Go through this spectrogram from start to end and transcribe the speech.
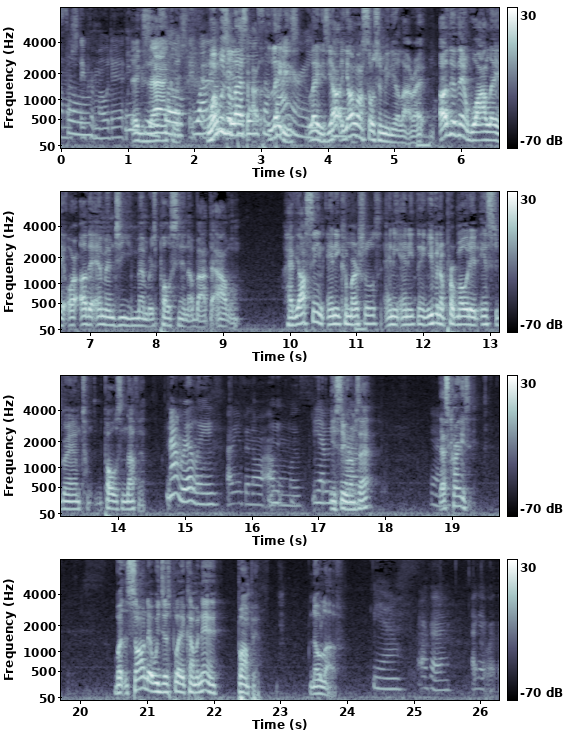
How much they promote it. Thank you. Exactly. So when was the last uh, ladies firing? ladies y'all y'all on social media a lot right other than wale or other mmg members posting about the album have y'all seen any commercials any anything even a promoted instagram t- post nothing Not really. I didn't even know our album was. Yeah, me you see what i'm saying Yeah. that's crazy but the song that we just played coming in bumping no love Yeah. Okay, I get what.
